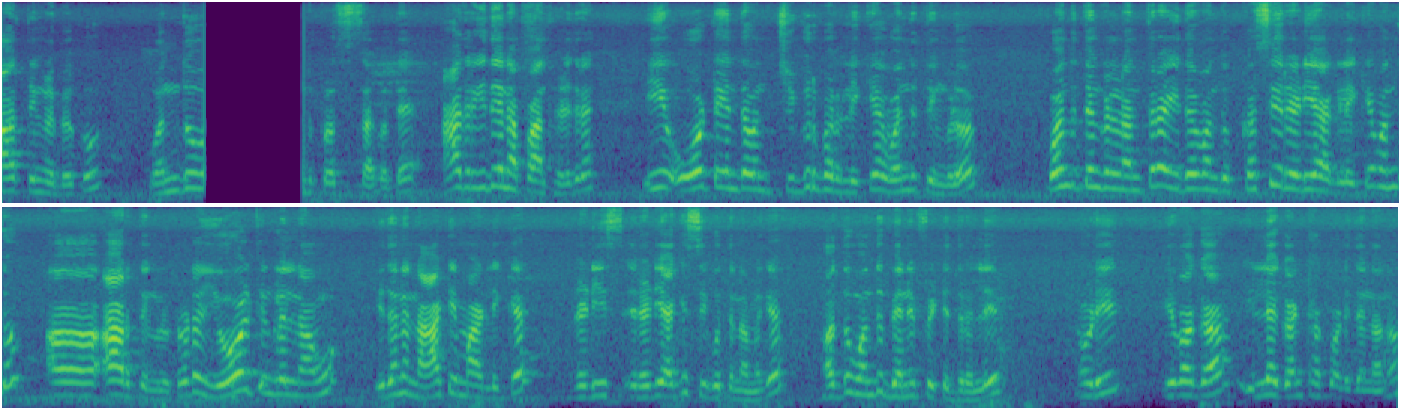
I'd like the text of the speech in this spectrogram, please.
ಆರು ತಿಂಗಳು ಬೇಕು. ಒಂದು ಒಂದು ಪ್ರೊಸೆಸ್ ಆಗುತ್ತೆ. ಆದರೆ ಇದೇನಪ್ಪ ಅಂತ ಹೇಳಿದರೆ, ಈ ಓಟೆಯಿಂದ ಒಂದು ಚಿಗುರು ಬರಲಿಕ್ಕೆ ಒಂದು ತಿಂಗಳು, ಒಂದು ತಿಂಗಳ ನಂತರ ಇದರ ಒಂದು ಕಸಿ ರೆಡಿ ಆಗಲಿಕ್ಕೆ ಒಂದು ಆರು ತಿಂಗಳು. ಟೋಟಲ್ ಏಳು ತಿಂಗಳಲ್ಲಿ ನಾವು ಇದನ್ನು ನಾಟಿ ಮಾಡಲಿಕ್ಕೆ ರೆಡಿ ರೆಡಿಯಾಗಿ ಸಿಗುತ್ತೆ ನಮಗೆ. ಅದು ಒಂದು ಬೆನಿಫಿಟ್ ಇದರಲ್ಲಿ. ನೋಡಿ, ಇವಾಗ ಇಲ್ಲೇ ಗಂಟು ಹಾಕೊಂಡಿದ್ದೆ ನಾನು.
